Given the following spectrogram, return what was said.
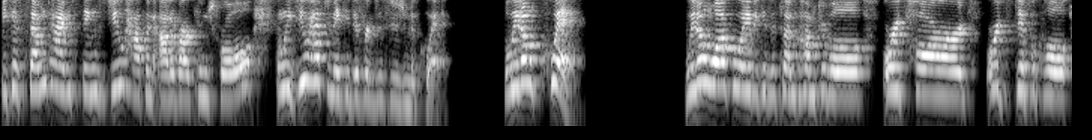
because sometimes things do happen out of our control and we do have to make a different decision to quit but we don't quit we don't walk away because it's uncomfortable or it's hard or it's difficult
